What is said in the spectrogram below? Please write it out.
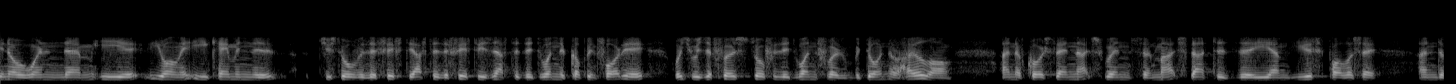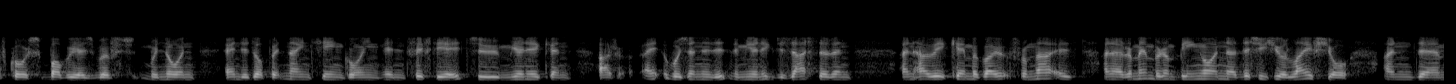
you know, when um, he he only he came in the just over the 50 after the 50s after they'd won the cup in 48, which was the first trophy they'd won for we don't know how long. And of course, then that's when Sir Matt started the um, youth policy. And of course, Bobby, as we've we known, ended up at 19, going in 58 to Munich, and was in the, the Munich disaster. And and how he came about from that is, and I remember him being on uh, This Is Your Life show, and um,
